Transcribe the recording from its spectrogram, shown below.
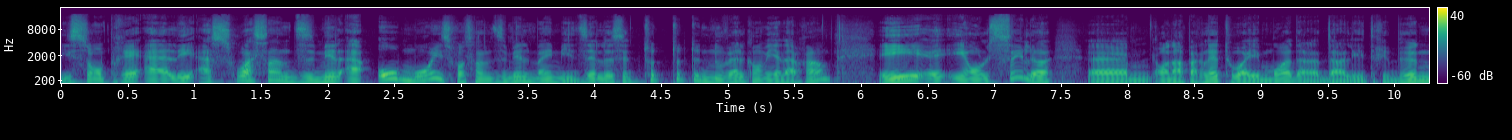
ils sont prêts à aller à 70 000, à au moins 70 000 même. Il disait, là, c'est toute, une nouvelle qu'on vient d'apprendre. Et, on le sait, là, euh, on en parlait, toi et moi, dans, les tribunes.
